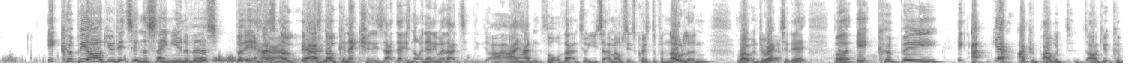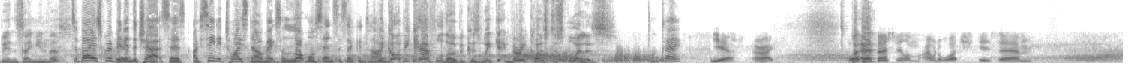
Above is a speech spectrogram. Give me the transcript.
it could be argued it's in the same universe, but it has All no, it has no connection. Is that that is not in any way that I, I hadn't thought of that until you said. I mean, obviously it's Christopher Nolan wrote and directed it, but it could be. It, I, yeah, I could. I would argue it could be in the same universe. Tobias Gribbin in the chat says, I've seen it twice now. It makes a lot more sense the second time. We've got to be careful though because we're getting very close to spoilers. Okay. Yeah. All right. Well, But, uh, the first film I want to watch is um.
